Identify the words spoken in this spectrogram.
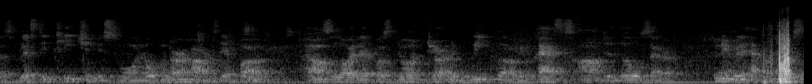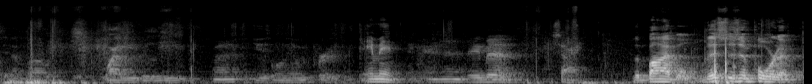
let's bless the teaching this morning. Open our hearts, dear Father. And also, Lord, help us during, during the week, Lord, we pass this on to those that are didn't really have a question about why we believe. In Jesus' name we pray. Amen. Amen. Amen. Sorry. The Bible. This is important.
